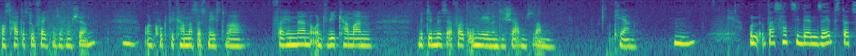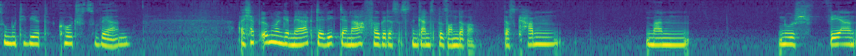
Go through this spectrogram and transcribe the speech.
was hattest du vielleicht nicht auf dem Schirm mhm. und guckt, wie kann man es das nächste Mal verhindern und wie kann man mit dem Misserfolg umgehen und die Scherben zusammenkehren. Mhm. Und was hat Sie denn selbst dazu motiviert, Coach zu werden? Ich habe irgendwann gemerkt, der Weg der Nachfolge, das ist ein ganz besonderer. Das kann man nur schwer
